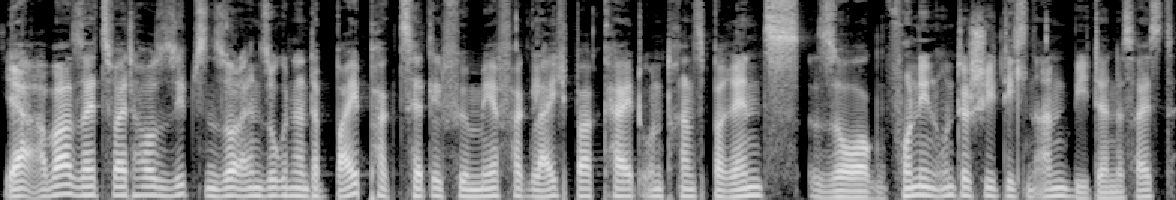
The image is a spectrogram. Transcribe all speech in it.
Ja, aber seit 2017 soll ein sogenannter Beipackzettel für mehr Vergleichbarkeit und Transparenz sorgen von den unterschiedlichen Anbietern. Das heißt,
